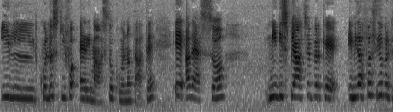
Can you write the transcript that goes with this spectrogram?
il, quello schifo è rimasto, come notate, e adesso mi dispiace perché e mi dà fastidio perché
